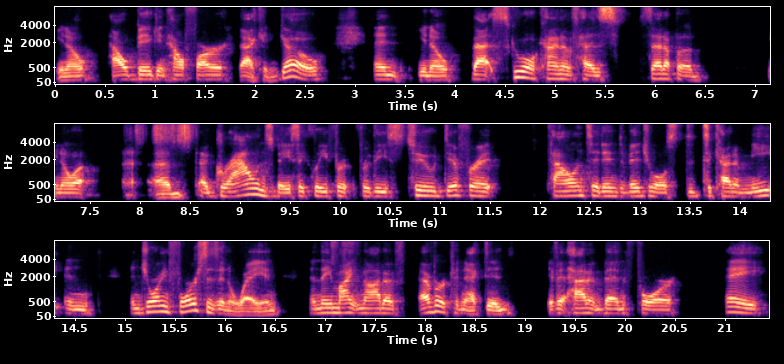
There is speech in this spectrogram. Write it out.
you know, how big and how far that can go, and you know, that school kind of has set up a, you know, a, a, a grounds basically for for these two different talented individuals to, to kind of meet and and join forces in a way. And and they might not have ever connected if it hadn't been for hey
